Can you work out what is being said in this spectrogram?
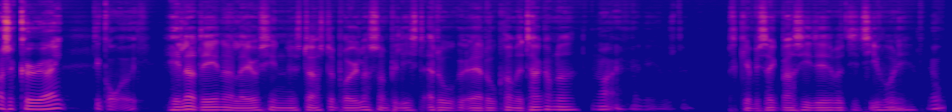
og så køre, ikke? Det går jo ikke. Hellere det, end at lave sin største brøler som bilist. Er du, er du kommet i tanke om noget? Nej, jeg kan ikke huske det. Skal vi så ikke bare sige, det var de 10 hurtige? Jo.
